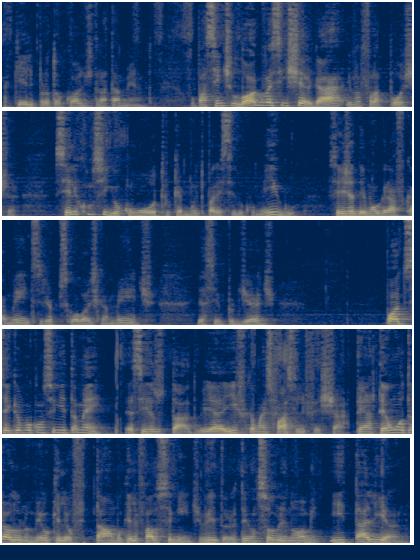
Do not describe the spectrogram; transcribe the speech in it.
aquele protocolo de tratamento. O paciente logo vai se enxergar e vai falar: Poxa, se ele conseguiu com outro que é muito parecido comigo, seja demograficamente, seja psicologicamente e assim por diante, pode ser que eu vou conseguir também esse resultado. E aí fica mais fácil ele fechar. Tem até um outro aluno meu, que ele é oftalmo, que ele fala o seguinte: Vitor, eu tenho um sobrenome italiano.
